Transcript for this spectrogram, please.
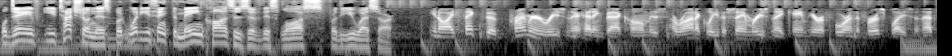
Well, Dave, you touched on this, but what do you think the main causes of this loss for the U.S. are? You know, I think the primary reason they're heading back home is ironically the same reason they came here for in the first place, and that's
